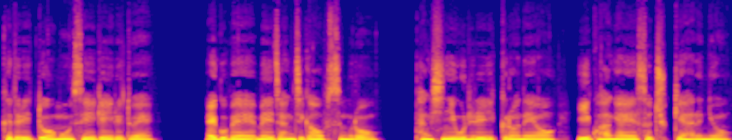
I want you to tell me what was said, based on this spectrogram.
그들이 또 모세에게 이르되 애굽에 매장지가 없으므로 당신이 우리를 이끌어내어 이 광야에서 죽게 하느뇨.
